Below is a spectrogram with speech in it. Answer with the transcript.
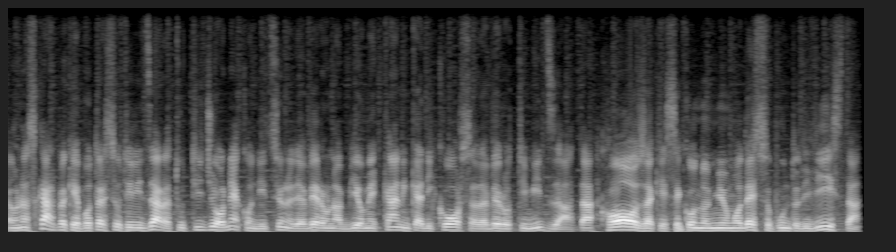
è una scarpa che potreste utilizzare tutti i giorni a condizione di avere una biomeccanica di corsa davvero ottimizzata, cosa che secondo il mio modesto punto di vista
